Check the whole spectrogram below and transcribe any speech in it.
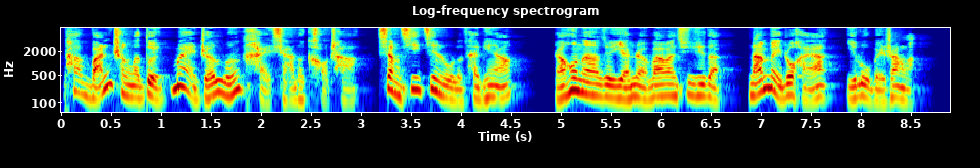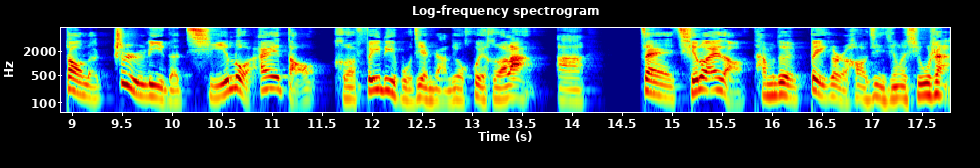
他完成了对麦哲伦海峡的考察，向西进入了太平洋，然后呢，就沿着弯弯曲曲的南美洲海岸一路北上了，到了智利的奇洛埃岛，和菲利普舰长就会合了啊。在奇洛埃岛，他们对贝格尔号进行了修缮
